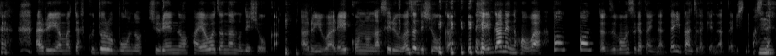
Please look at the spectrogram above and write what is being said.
あるいはまた福泥棒の主練の早技なのでしょうか？あるいは霊魂のなせる技でしょうか？で 画面の方はポンポンとズボン姿になったりパンツだけになったりしてますね。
